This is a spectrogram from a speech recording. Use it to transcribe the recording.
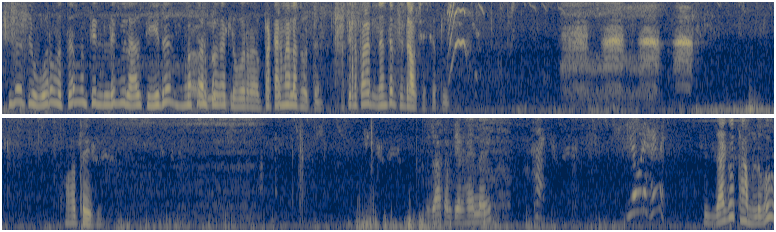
तिथं ते वर होतं मग ते लगेल आलती इथं तिथं बघितलं वर पटांगणालाच होतं. तिनं पाहिलं नंतर ते धावच्या शतलं पाहतोय की जागा पेक आहे नाही एवढे आहे बाई जागेवर थांबलो भाऊ.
